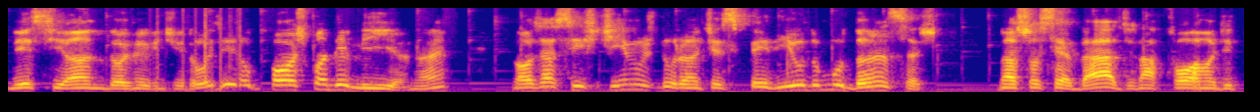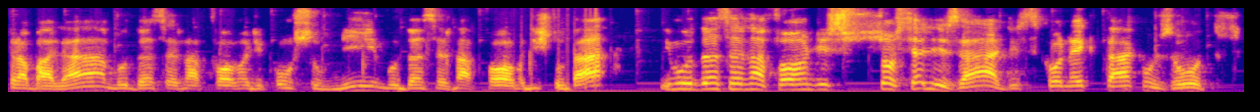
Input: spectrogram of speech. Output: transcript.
nesse ano 2022 e no pós-pandemia. Né? Nós assistimos durante esse período mudanças na sociedade, na forma de trabalhar, mudanças na forma de consumir, mudanças na forma de estudar e mudanças na forma de socializar, de se conectar com os outros.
